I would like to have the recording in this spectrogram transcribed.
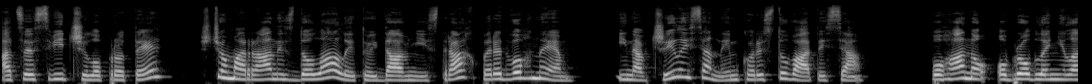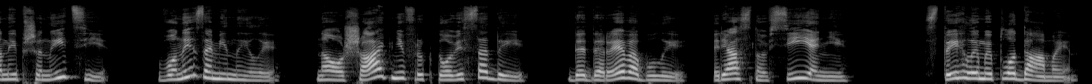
а це свідчило про те, що марани здолали той давній страх перед вогнем і навчилися ним користуватися. Погано оброблені лани пшениці вони замінили на ошатні фруктові сади, де дерева були рясно всіяні, стиглими плодами.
